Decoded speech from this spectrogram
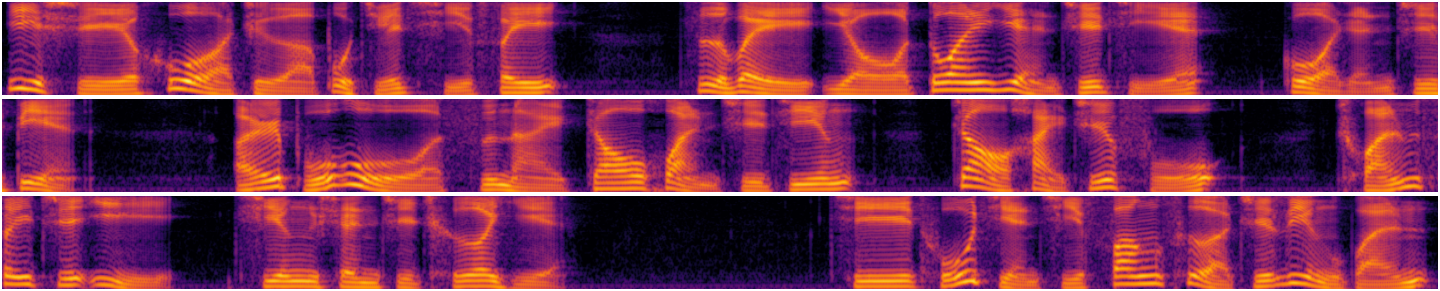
亦使惑者不觉其非，自谓有端砚之节，过人之辩。而不悟，斯乃召唤之精，召害之福，传飞之意，轻身之车也。岂图简其方策之令文，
